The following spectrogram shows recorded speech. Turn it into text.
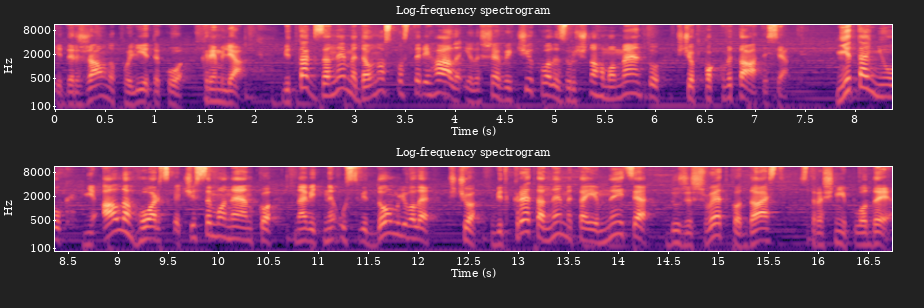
і державну політику Кремля. Відтак за ними давно спостерігали і лише вичікували зручного моменту, щоб поквитатися. Ні Танюк, ні Алла Горська чи Симоненко навіть не усвідомлювали, що відкрита ними таємниця дуже швидко дасть страшні плоди.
